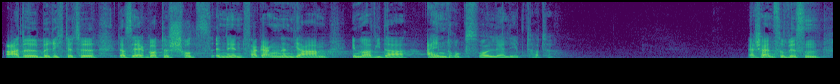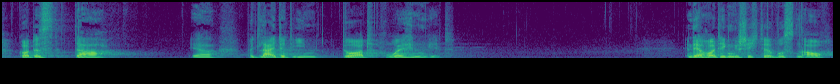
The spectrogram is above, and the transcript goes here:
Adel berichtete, dass er Gottes Schutz in den vergangenen Jahren immer wieder eindrucksvoll erlebt hatte. Er scheint zu wissen, Gott ist da. Er begleitet ihn dort, wo er hingeht. In der heutigen Geschichte wussten auch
